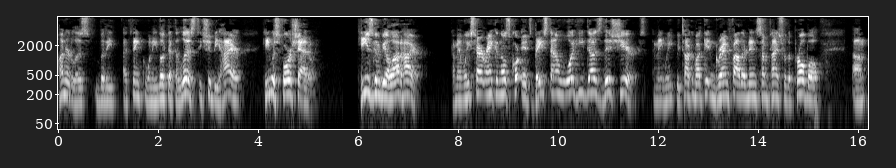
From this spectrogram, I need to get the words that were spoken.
100 list, but he, I think when he looked at the list, he should be higher. He was foreshadowing. He's going to be a lot higher. I mean, we start ranking those, it's based on what he does this year. I mean, we, we talk about getting grandfathered in sometimes for the Pro Bowl. Um,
